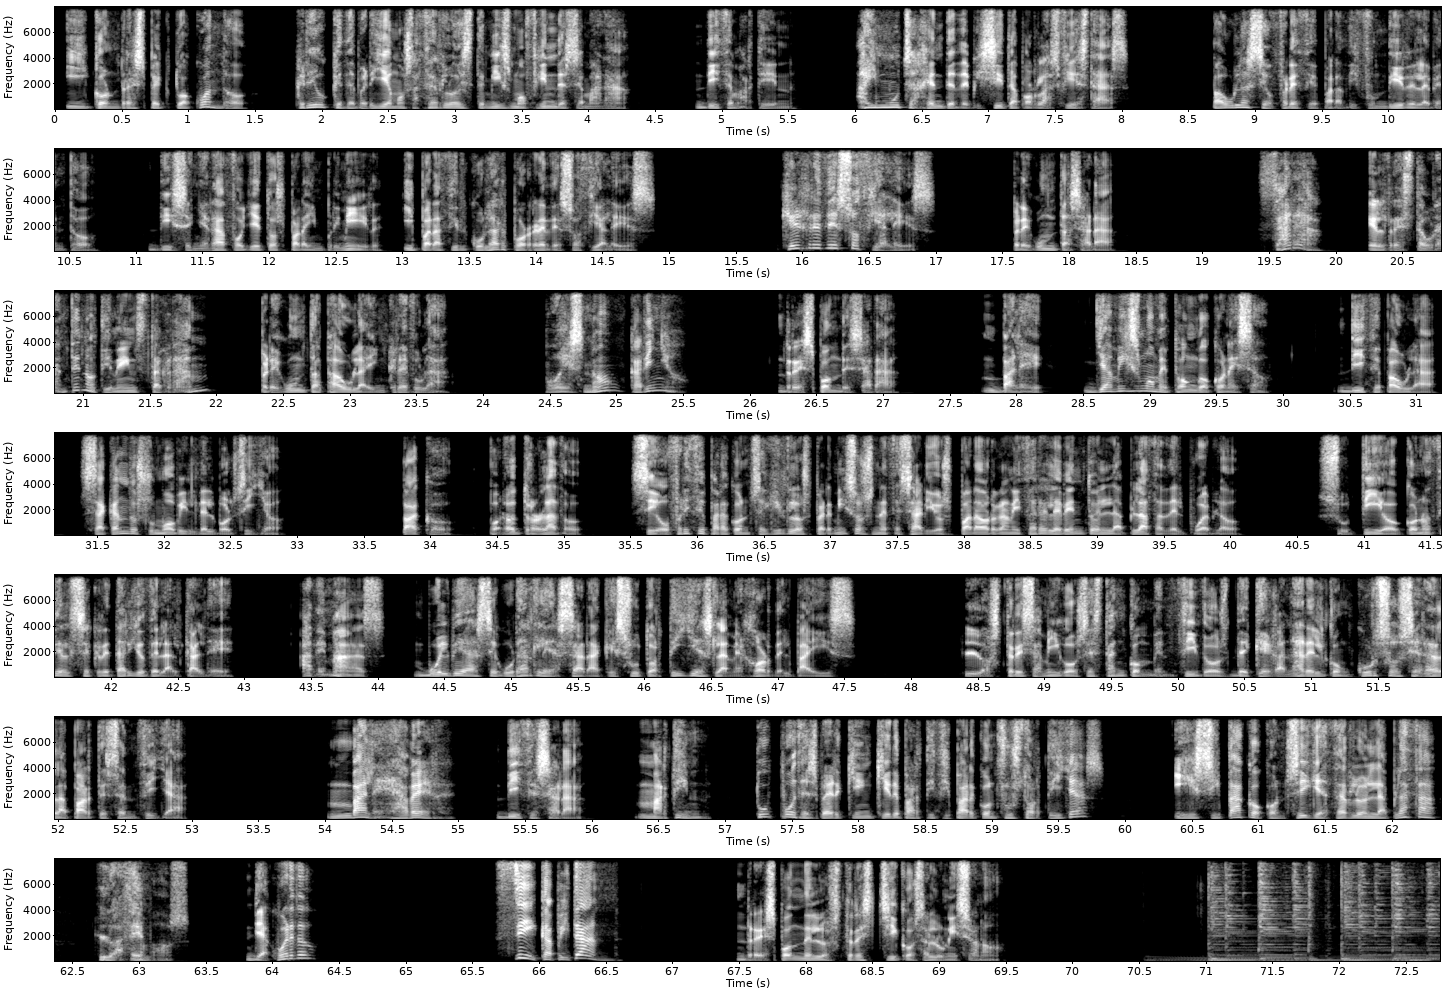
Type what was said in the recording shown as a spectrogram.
Y con respecto a cuándo, Creo que deberíamos hacerlo este mismo fin de semana, dice Martín. Hay mucha gente de visita por las fiestas. Paula se ofrece para difundir el evento. Diseñará folletos para imprimir y para circular por redes sociales. ¿Qué redes sociales? pregunta Sara. Sara, ¿el restaurante no tiene Instagram? pregunta Paula incrédula. Pues no, cariño, responde Sara. Vale, ya mismo me pongo con eso, dice Paula sacando su móvil del bolsillo. Paco, por otro lado, se ofrece para conseguir los permisos necesarios para organizar el evento en la plaza del pueblo. Su tío conoce al secretario del alcalde. Además, vuelve a asegurarle a Sara que su tortilla es la mejor del país. Los tres amigos están convencidos de que ganar el concurso será la parte sencilla. Vale, a ver, dice Sara. Martín, ¿tú puedes ver quién quiere participar con sus tortillas? Y si Paco consigue hacerlo en la plaza, lo hacemos. ¿De acuerdo? Sí, capitán. Responden los tres chicos al unísono.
